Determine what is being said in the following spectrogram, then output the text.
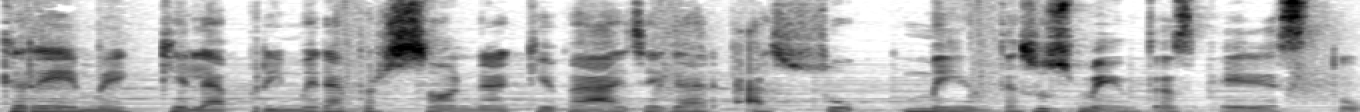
créeme que la primera persona que va a llegar a su mente, a sus mentes, eres tú.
